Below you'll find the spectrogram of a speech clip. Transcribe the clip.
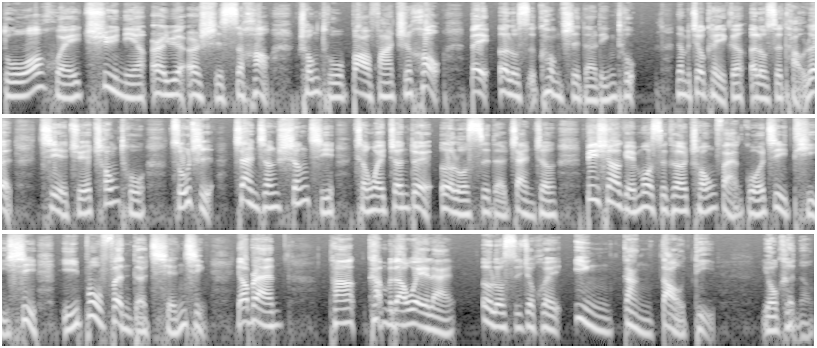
夺回去年二月二十四号冲突爆发之后被俄罗斯控制的领土。那么就可以跟俄罗斯讨论解决冲突，阻止战争升级成为针对俄罗斯的战争。必须要给莫斯科重返国际体系一部分的前景，要不然他看不到未来，俄罗斯就会硬杠到底。有可能，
